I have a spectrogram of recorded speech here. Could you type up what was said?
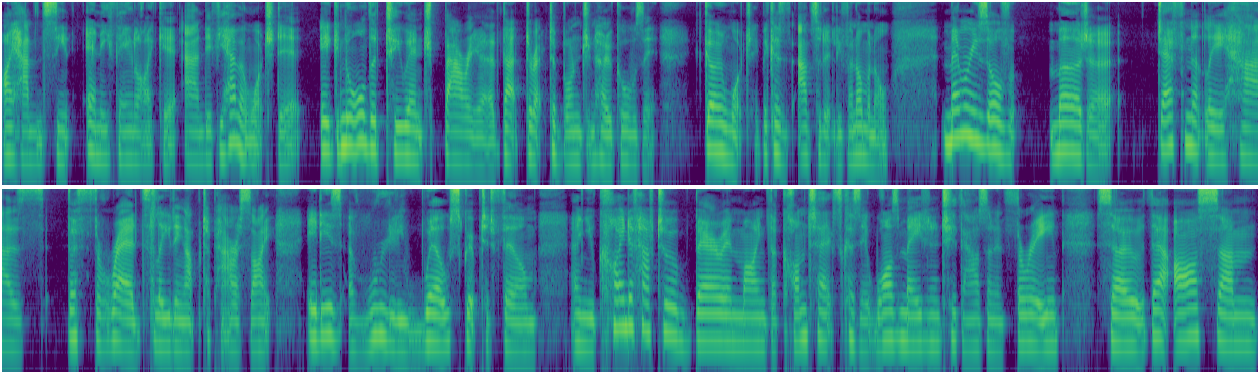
I hadn't seen anything like it, and if you haven't watched it, ignore the two inch barrier that director Bong Joon Ho calls it. Go and watch it because it's absolutely phenomenal. Memories of Murder definitely has the threads leading up to Parasite. It is a really well scripted film, and you kind of have to bear in mind the context because it was made in 2003. So there are some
